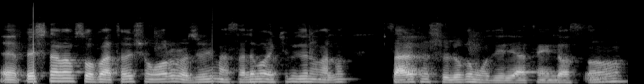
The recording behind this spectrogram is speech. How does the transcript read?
بشنوم صحبت های شما رو راجع به این مسئله با اینکه می‌دونم الان سرتون شلوغ مدیریت این داستان.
